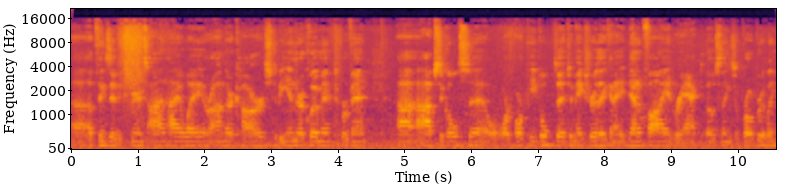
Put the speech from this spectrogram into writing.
uh, of things they've experienced on highway or on their cars to be in their equipment to prevent uh, obstacles uh, or, or people to, to make sure they can identify and react to those things appropriately.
